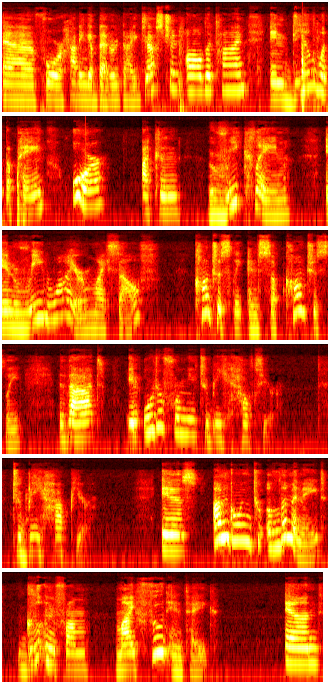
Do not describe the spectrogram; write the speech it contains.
uh, for having a better digestion all the time and deal with the pain or I can reclaim and rewire myself consciously and subconsciously that in order for me to be healthier, to be happier, is I'm going to eliminate gluten from my food intake and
